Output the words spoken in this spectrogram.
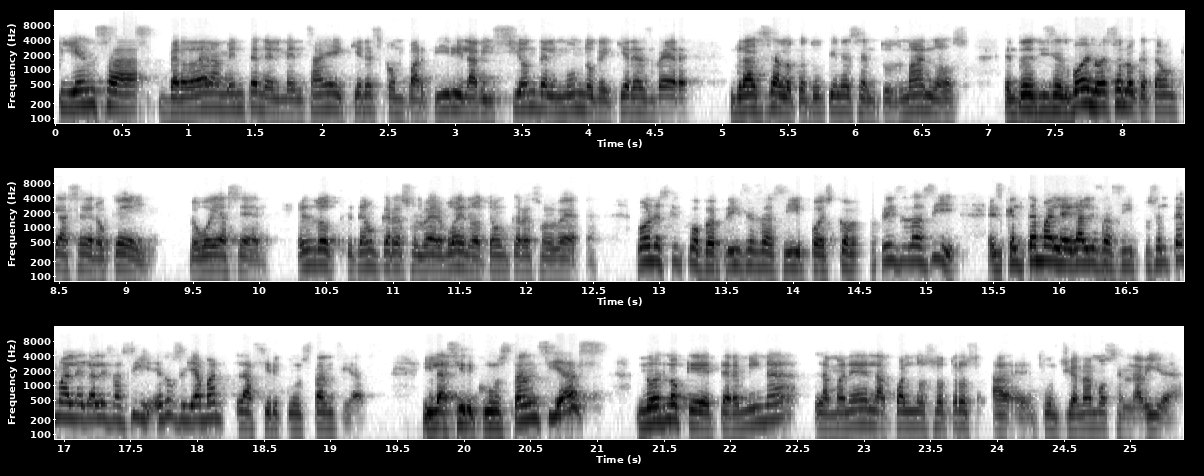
piensas verdaderamente en el mensaje que quieres compartir y la visión del mundo que quieres ver gracias a lo que tú tienes en tus manos, entonces dices, bueno, eso es lo que tengo que hacer, ok, lo voy a hacer. Es lo que tengo que resolver, bueno, lo tengo que resolver. Bueno, es que Cofepris es así, pues Cofepris es así. Es que el tema legal es así, pues el tema legal es así. Eso se llaman las circunstancias. Y las circunstancias no es lo que determina la manera en la cual nosotros ah, eh, funcionamos en la vida.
